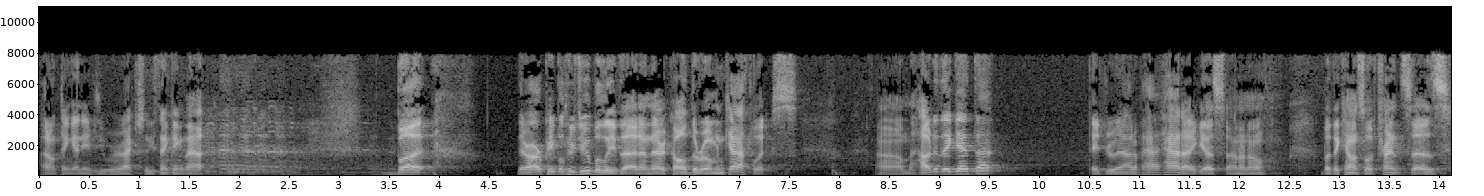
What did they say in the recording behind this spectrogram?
I don't think any of you were actually thinking that. but there are people who do believe that, and they're called the Roman Catholics. Um, how did they get that? They drew it out of a hat, I guess. I don't know. But the Council of Trent says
